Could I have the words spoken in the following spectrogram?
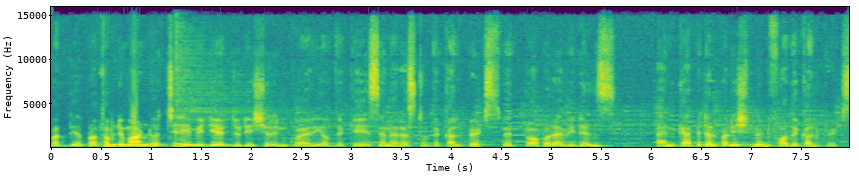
বাদ দিয়ে প্রথম ডিমান্ড হচ্ছে immediate judicial inquiry of the case and arrest of the culprits with proper evidence and capital punishment for the culprits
